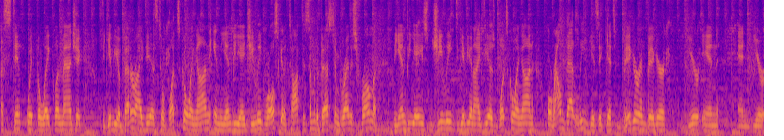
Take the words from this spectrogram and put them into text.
a stint with the Lakeland Magic to give you a better idea as to what's going on in the NBA G League. We're also going to talk to some of the best and brightest from the NBA's G League to give you an idea as what's going on around that league as it gets bigger and bigger year in and year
